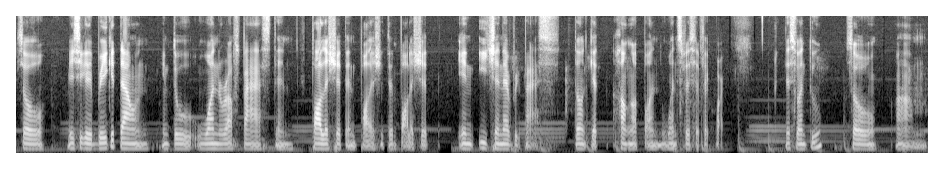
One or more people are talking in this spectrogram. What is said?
So basically break it down into one rough pass, then polish it and polish it and polish it in each and every pass. Don't get hung up on one specific part. This one too. So um,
